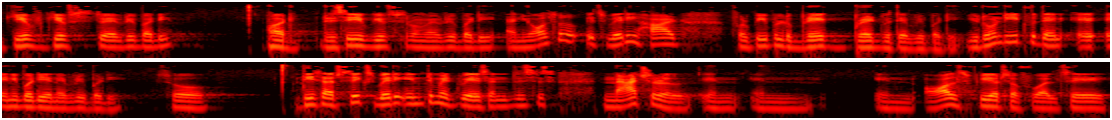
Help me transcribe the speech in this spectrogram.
give gifts to everybody or receive gifts from everybody and you also it's very hard for people to break bread with everybody you don't eat with any, anybody and everybody so these are six very intimate ways, and this is natural in in in all spheres of world. Say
